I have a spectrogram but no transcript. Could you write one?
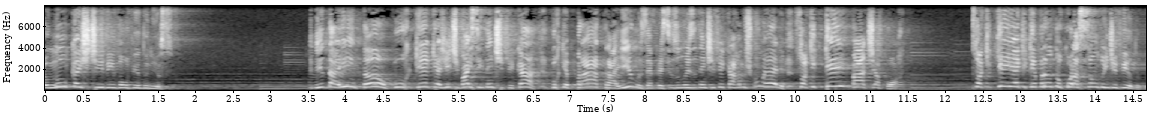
Eu nunca estive envolvido nisso. E daí então, por que, que a gente vai se identificar? Porque para atraí-los é preciso nos identificarmos com ele. Só que quem bate a porta? Só que quem é que quebranta o coração do indivíduo?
